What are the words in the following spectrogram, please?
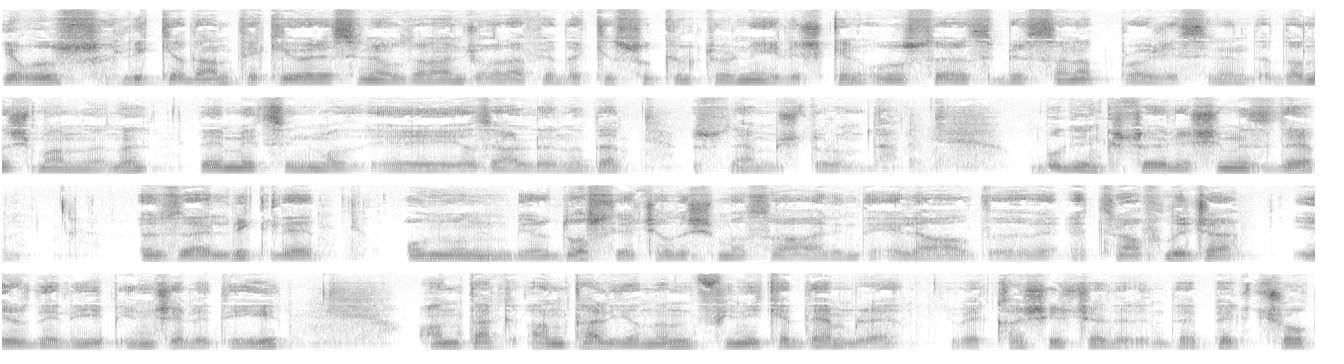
Yavuz, Likya'dan Teki yöresine uzanan coğrafyadaki su kültürüne ilişkin uluslararası bir sanat projesinin de danışmanlığını ve metin e, yazarlığını da üstlenmiş durumda. Bugünkü söyleşimizde özellikle onun bir dosya çalışması halinde ele aldığı ve etraflıca irdeleyip incelediği Antak Antalya'nın Finike Demre ve Kaş ilçelerinde pek çok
